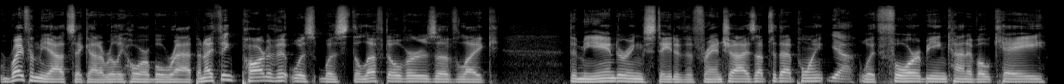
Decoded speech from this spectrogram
right from the outset got a really horrible rap, and I think part of it was was the leftovers of like the meandering state of the franchise up to that point. Yeah. with four being kind of okay,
